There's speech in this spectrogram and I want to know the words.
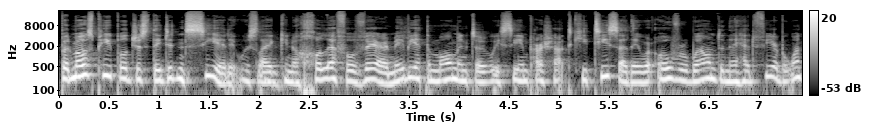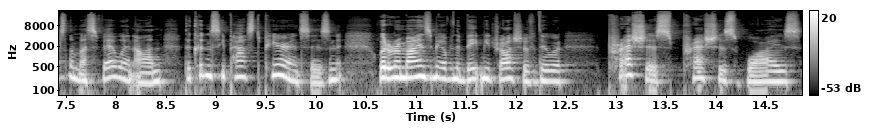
But most people just, they didn't see it. It was like, you know, cholef over. Maybe at the moment uh, we see in Parshat Ki Tisa, they were overwhelmed and they had fear. But once the Masveh went on, they couldn't see past appearances. And what it reminds me of in the Beit Midrash, of there were precious, precious, wise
